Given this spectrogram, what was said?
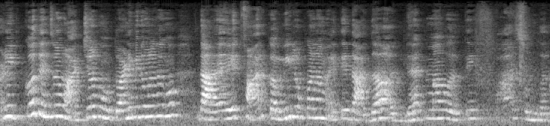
आणि इतकं त्यांचं वाचन होतं. आणि मी तुम्हाला सांगू दा हे फार कमी लोकांना माहिती दादा अध्यात्मावरती फार सुंदर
